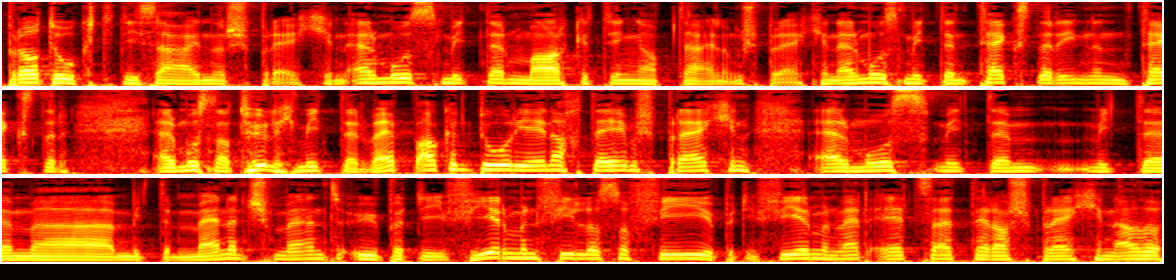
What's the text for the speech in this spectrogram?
Produktdesigner sprechen, er muss mit der Marketingabteilung sprechen, er muss mit den Texterinnen, Texter, er muss natürlich mit der Webagentur je nachdem sprechen, er muss mit dem mit dem äh, mit dem Management über die Firmenphilosophie, über die Firmenwert etc. sprechen. Also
